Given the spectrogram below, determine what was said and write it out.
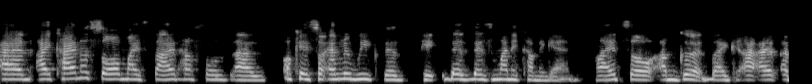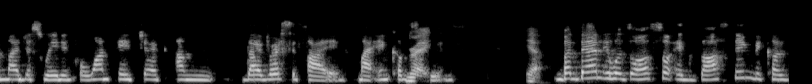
And I kind of saw my side hustles as okay, so every week there's, there's there's money coming in, right? So I'm good. Like I, I'm not just waiting for one paycheck. I'm diversifying my income right. streams. Yeah. But then it was also exhausting because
